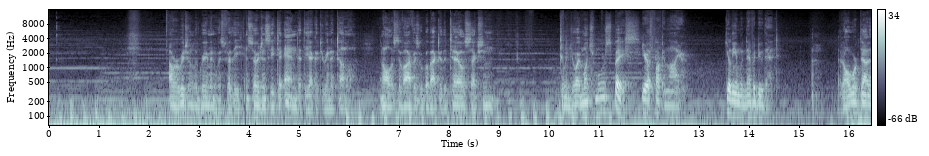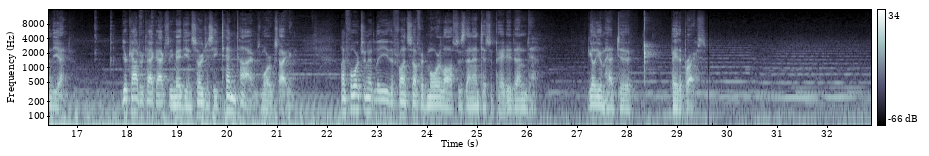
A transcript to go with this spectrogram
Our original agreement was for the insurgency to end at the Ekaterina Tunnel, and all the survivors would go back to the tail section to enjoy much more space. You're a fucking liar. Gilliam would never do that. It all worked out in the end. Your counterattack actually made the insurgency ten times more exciting. Unfortunately, the front suffered more losses than anticipated, and Gilliam had to pay the price.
